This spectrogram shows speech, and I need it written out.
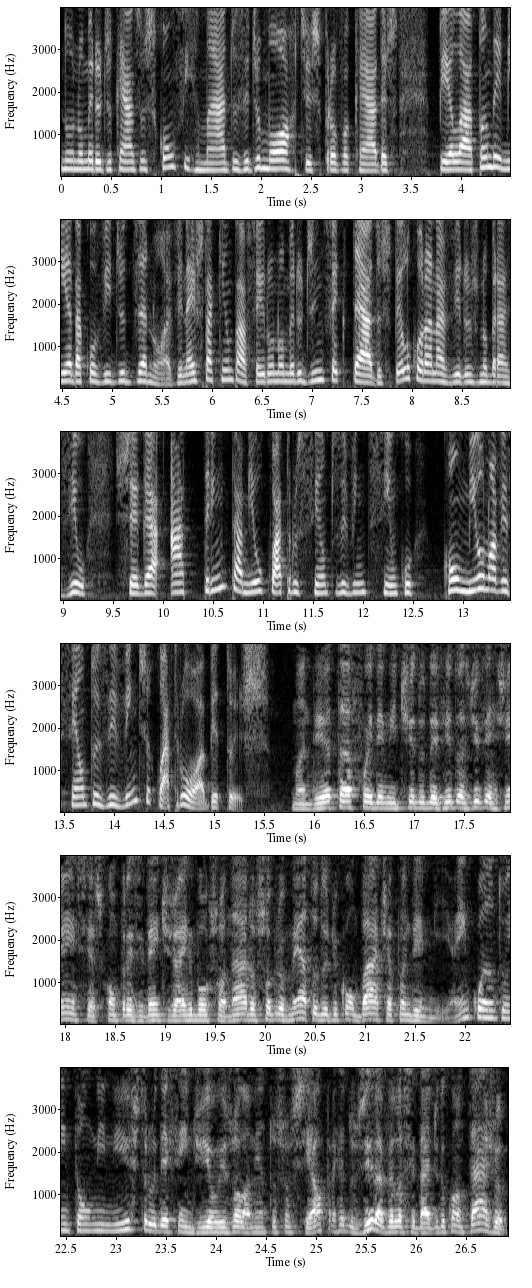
no número de casos confirmados e de mortes provocadas pela pandemia da Covid-19. Nesta quinta-feira, o número de infectados pelo coronavírus no Brasil chega a 30.425, com 1.924 óbitos. Mandetta foi demitido devido às divergências com o presidente Jair Bolsonaro sobre o método de combate à pandemia. Enquanto então o ministro defendia o isolamento social para reduzir a velocidade do contágio,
